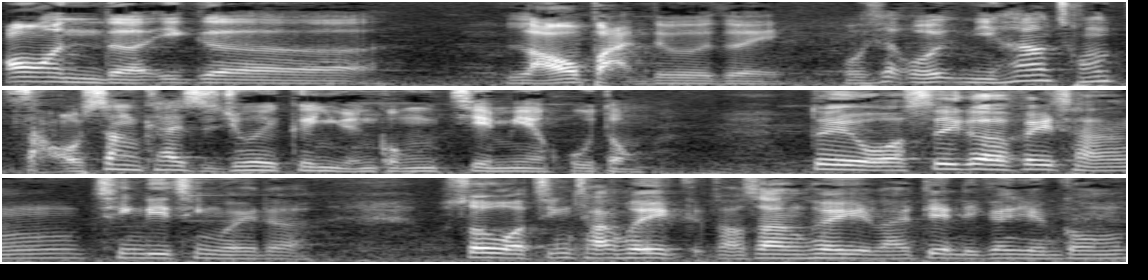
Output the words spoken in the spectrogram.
on 的一个老板，对不对？我像我，你好像从早上开始就会跟员工见面互动。对我是一个非常亲力亲为的，所以我经常会早上会来店里跟员工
